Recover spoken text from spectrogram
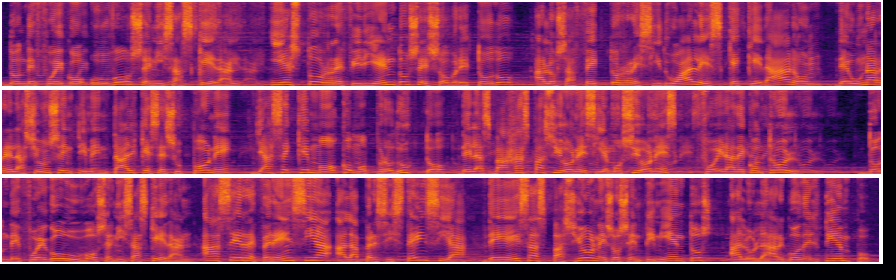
donde fuego hubo, cenizas quedan, y esto refiriéndose sobre todo a los afectos residuales que quedaron de una relación sentimental que se supone ya se quemó como producto de las bajas pasiones y emociones fuera de control. Donde fuego hubo, cenizas quedan, hace referencia a la persistencia de esas pasiones o sentimientos a lo largo del tiempo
